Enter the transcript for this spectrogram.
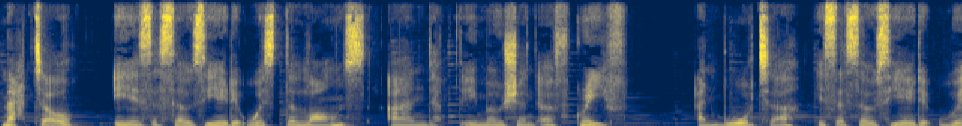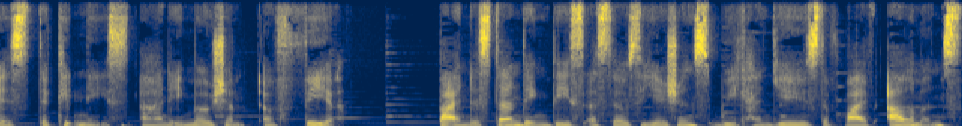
Metal is associated with the lungs and the emotion of grief, and water is associated with the kidneys and emotion of fear. By understanding these associations, we can use the five elements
